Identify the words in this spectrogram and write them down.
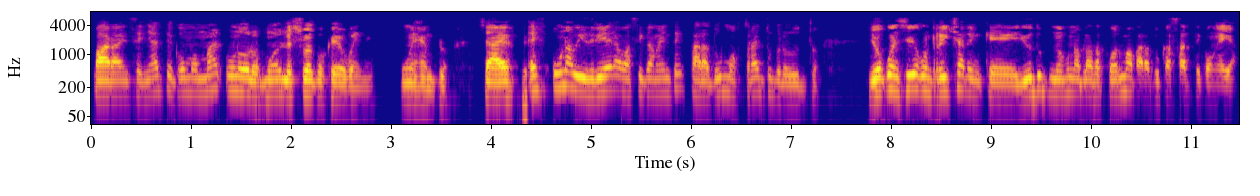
para enseñarte cómo armar uno de los muebles suecos que ellos venden. Un ejemplo. O sea, es, es una vidriera básicamente para tú mostrar tu producto. Yo coincido con Richard en que YouTube no es una plataforma para tú casarte con ella,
